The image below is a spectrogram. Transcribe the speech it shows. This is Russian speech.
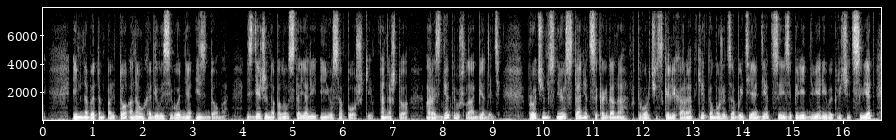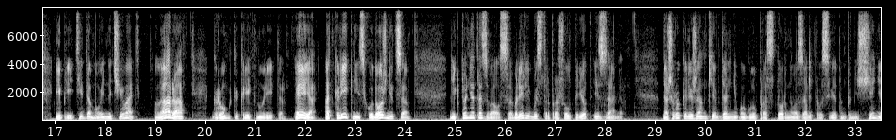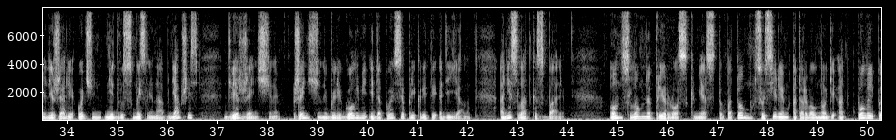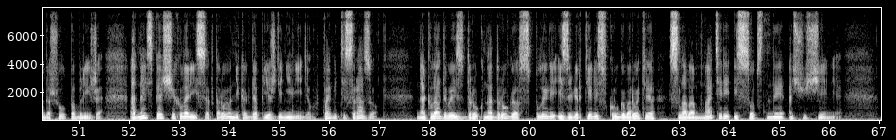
Именно в этом пальто она уходила сегодня из дома. Здесь же на полу стояли ее сапожки. Она что, раздетая ушла обедать? Впрочем, с нее станется, когда она в творческой лихорадке, то может забыть и одеться, и запереть дверь, и выключить свет, и прийти домой ночевать. «Лара!» громко крикнул Риттер. «Эй, откликнись, художница!» Никто не отозвался. Валерий быстро прошел вперед и замер. На широкой лежанке в дальнем углу просторного, залитого светом помещения лежали, очень недвусмысленно обнявшись, две женщины. Женщины были голыми и до пояса прикрыты одеялом. Они сладко спали. Он словно прирос к месту. Потом с усилием оторвал ноги от пола и подошел поближе. Одна из спящих Лариса, второй он никогда прежде не видел. В памяти сразу, накладываясь друг на друга, всплыли и завертелись в круговороте слова матери и собственные ощущения.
